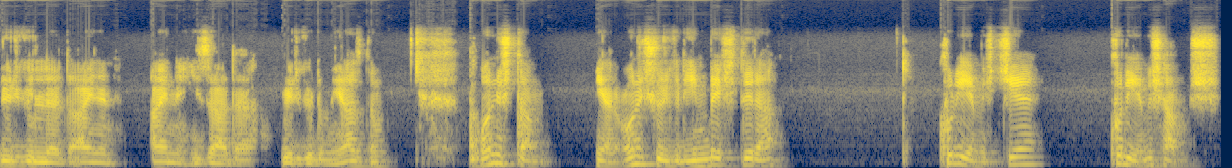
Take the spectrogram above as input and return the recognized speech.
Virgüller de aynen aynı hizada virgülümü yazdım. 13 tam yani 13,25 lira kuru yemişçiye kuru yemiş almış.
